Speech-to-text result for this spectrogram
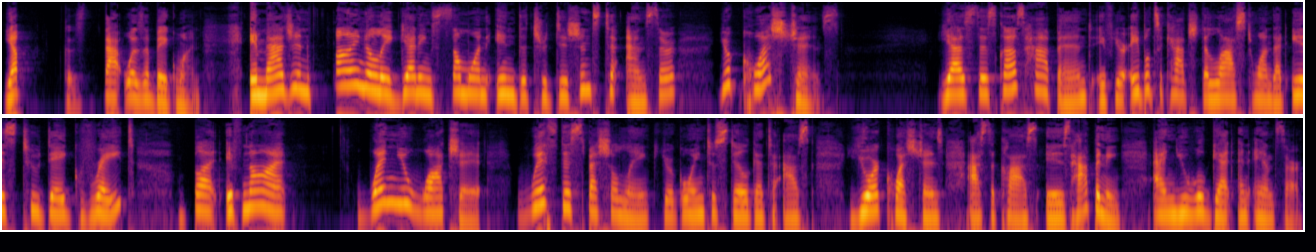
Yep, because that was a big one. Imagine finally getting someone in the traditions to answer your questions. Yes, this class happened. If you're able to catch the last one that is today, great. But if not, when you watch it, with this special link, you're going to still get to ask your questions as the class is happening and you will get an answer.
